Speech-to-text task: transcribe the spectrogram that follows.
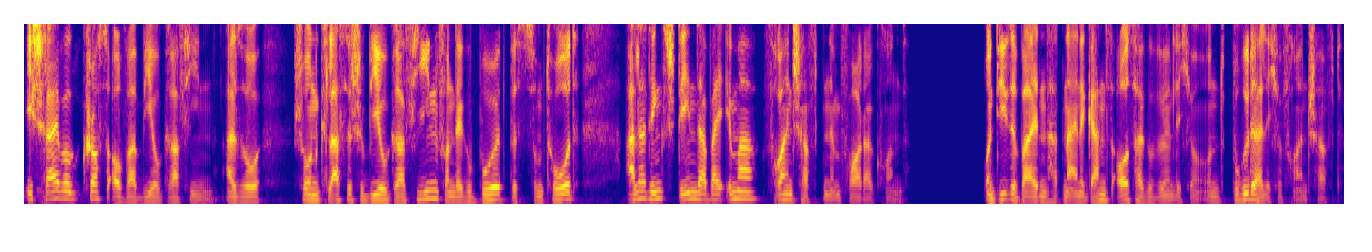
Ich schreibe Crossover-Biografien, also schon klassische Biografien von der Geburt bis zum Tod, allerdings stehen dabei immer Freundschaften im Vordergrund. Und diese beiden hatten eine ganz außergewöhnliche und brüderliche Freundschaft.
